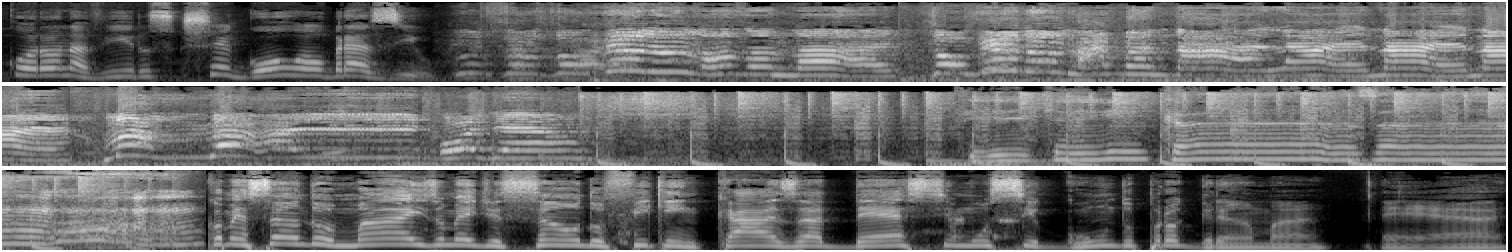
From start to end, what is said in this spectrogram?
coronavírus chegou ao Brasil. Começando mais uma edição do Fique em Casa, 12 programa. É.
